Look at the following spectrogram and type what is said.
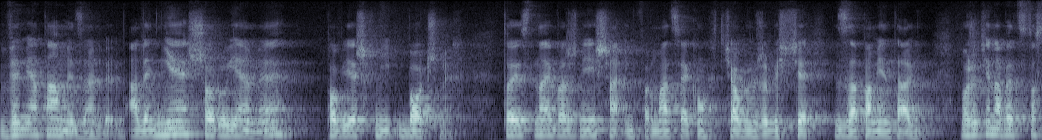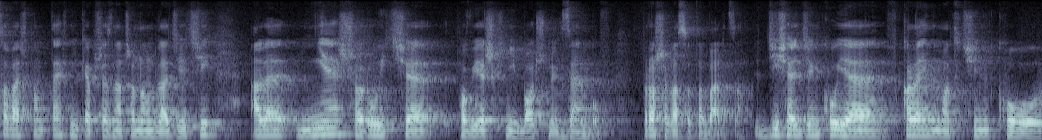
wymiatamy zęby, ale nie szorujemy powierzchni bocznych. To jest najważniejsza informacja, jaką chciałbym, żebyście zapamiętali. Możecie nawet stosować tą technikę przeznaczoną dla dzieci, ale nie szorujcie powierzchni bocznych zębów. Proszę Was o to bardzo. Dzisiaj dziękuję. W kolejnym odcinku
